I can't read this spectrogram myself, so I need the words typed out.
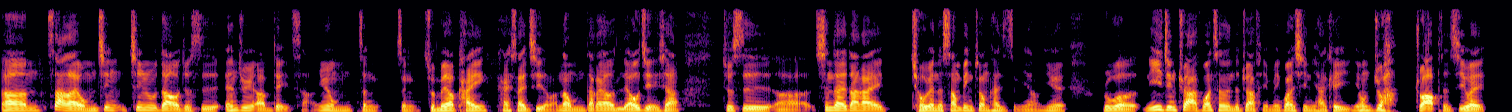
嗯，再来我们进进入到就是 injury updates 啊，因为我们整整准备要开开赛季了嘛，那我们大概要了解一下，就是呃现在大概球员的伤病状态是怎么样？因为如果你已经 draft 完成了你的 draft 也没关系，你还可以用 draft drop 的机会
